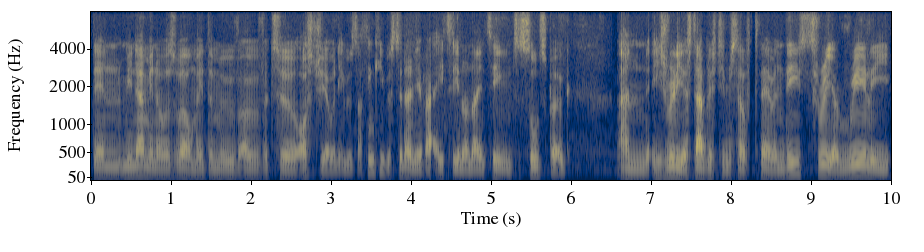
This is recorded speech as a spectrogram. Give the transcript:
then Minamino as well made the move over to Austria when he was, I think he was still only about 18 or 19 to Salzburg. And he's really established himself there. And these three are really,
